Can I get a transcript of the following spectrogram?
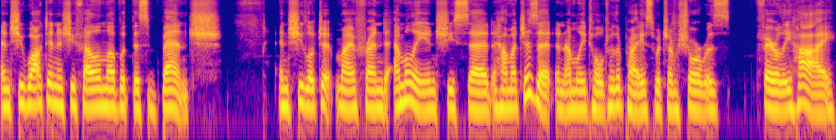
And she walked in and she fell in love with this bench. And she looked at my friend emily and she said how much is it? And emily told her the price which i'm sure was fairly high.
